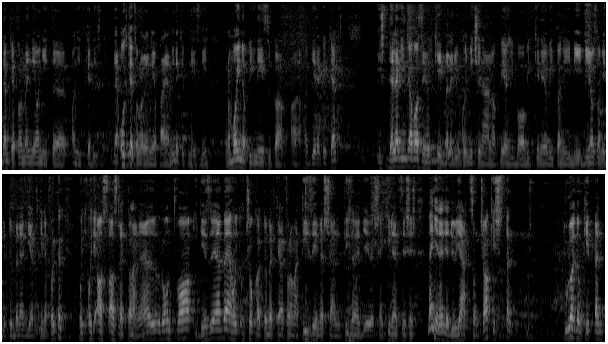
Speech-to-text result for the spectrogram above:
nem kellett volna menni annyit, annyit kedizni. De ott kellett volna lenni a pályán, mindenképp nézni, mert a mai napig nézzük a, a, a gyerekeket, és de leginkább azért, hogy képbe legyünk, hogy mit csinálnak, mi a hiba, mit kéne javítani, mi, mi az, amire több energiát kéne fordítani, hogy, hogy az, az lett talán elrontva, idézőjelben, hogy, hogy sokkal többet kellett volna már 10 évesen, 11 évesen, 9 évesen, és menjen egyedül játszon csak, és aztán tulajdonképpen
